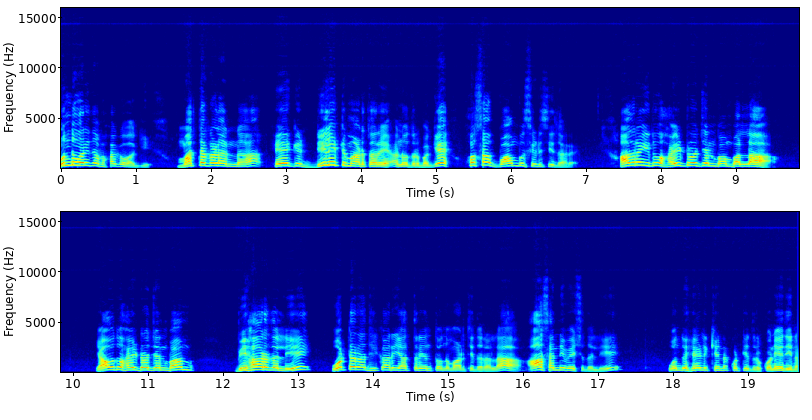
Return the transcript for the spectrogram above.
ಮುಂದುವರಿದ ಭಾಗವಾಗಿ ಮತಗಳನ್ನ ಹೇಗೆ ಡಿಲೀಟ್ ಮಾಡ್ತಾರೆ ಅನ್ನೋದ್ರ ಬಗ್ಗೆ ಹೊಸ ಬಾಂಬ್ ಸಿಡಿಸಿದ್ದಾರೆ. ಆದರೆ ಇದು ಹೈಡ್ರೋಜನ್ ಬಾಂಬ್ ಅಲ್ಲ. ಯಾವುದು ಹೈಡ್ರೋಜನ್ ಬಾಂಬ್? ಬಿಹಾರದಲ್ಲಿ ವೋಟರ್ ಅಧಿಕಾರಿ ಯಾತ್ರೆ ಅಂತ ಒಂದು ಮಾಡ್ತಿದ್ದಾರಲ್ಲ ಆ ಸನ್ನಿವೇಶದಲ್ಲಿ ಒಂದು ಹೇಳಿಕೆಯನ್ನು ಕೊಟ್ಟಿದ್ರು ಕೊನೆಯ ದಿನ.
